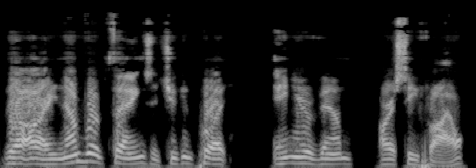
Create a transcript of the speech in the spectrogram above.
There are a number of things that you can put in your Vim RC file.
